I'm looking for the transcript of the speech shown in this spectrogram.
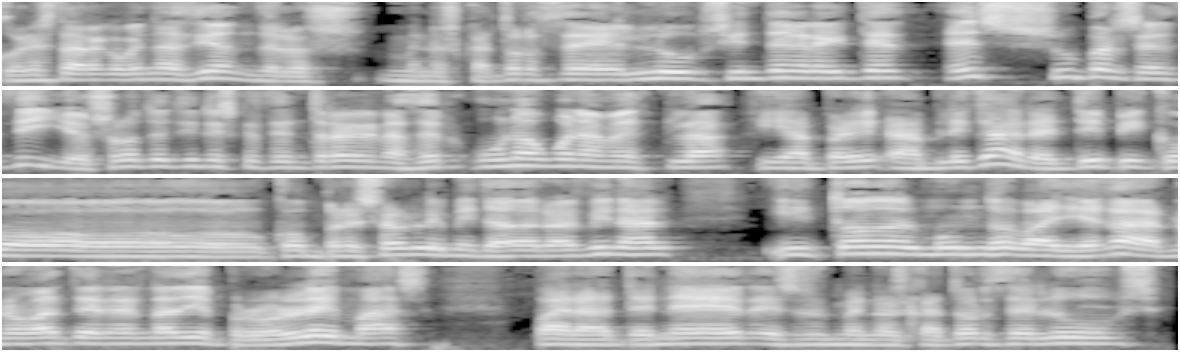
con esta recomendación de los menos 14 loops integrated, es súper sencillo. Solo te tienes que centrar en hacer una buena mezcla y aplicar el típico compresor limitador al final y todo el mundo va a llegar. No va a tener nadie problemas para tener esos menos 14 loops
